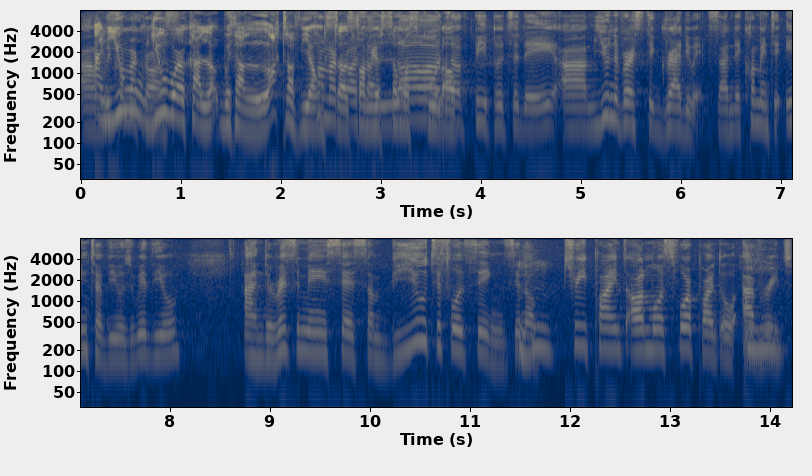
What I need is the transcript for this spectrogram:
um, and you across- you work a lot with a lot of youngsters from your summer school A lot of people today, um, university graduates, and they come into interviews with you, and the resume says some beautiful things. You know, Mm-hmm. three point, almost four point oh average,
